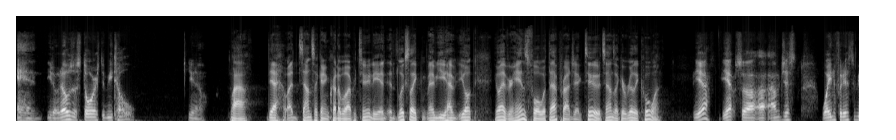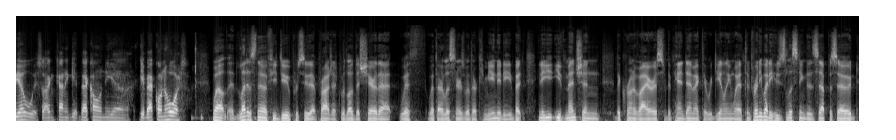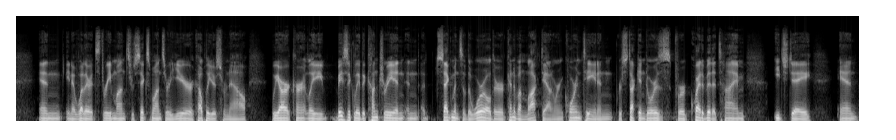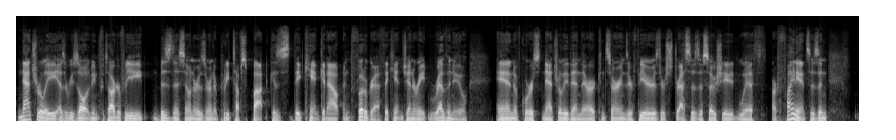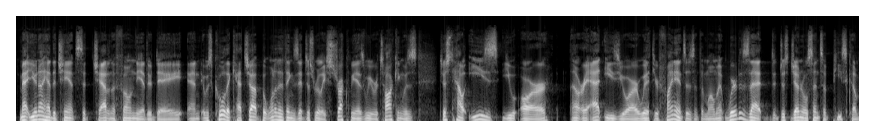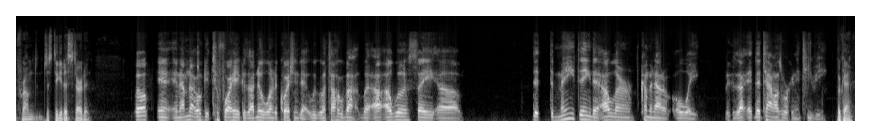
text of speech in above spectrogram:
And, you know, those are stories to be told, you know. Wow. Yeah, well, it sounds like an incredible opportunity. It, it, looks like maybe you have you'll you'll have your hands full with that project too. It sounds like a really cool one. Yeah, yeah. So I, I'm just waiting for this to be over with so I can kind of get back on the uh, get back on the horse. Well, let us know if you do pursue that project. We'd love to share that with with our listeners, with our community. But you know, you, you've mentioned the coronavirus or the pandemic that we're dealing with, and for anybody who's listening to this episode, and you know whether it's three months or six months or a year or a couple years from now. We are currently basically the country and, and uh, segments of the world are kind of on lockdown. We're in quarantine and we're stuck indoors for quite a bit of time each day. And naturally, as a result, I mean, photography business owners are in a pretty tough spot because they can't get out and photograph. They can't generate revenue. And of course, naturally, then there are concerns or fears or stresses associated with our finances. And Matt, you and I had the chance to chat on the phone the other day, and it was cool to catch up. But one of the things that just really struck me as we were talking was just how ease you are or at ease you are with your finances at the moment. Where does that just general sense of peace come from, just to get us started? Well, and, and I'm not going to get too far ahead because I know one of the questions that we're going to talk about, but I, I will say uh, that the main thing that I learned coming out of 08, because I, at that time I was working in TV. Okay.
